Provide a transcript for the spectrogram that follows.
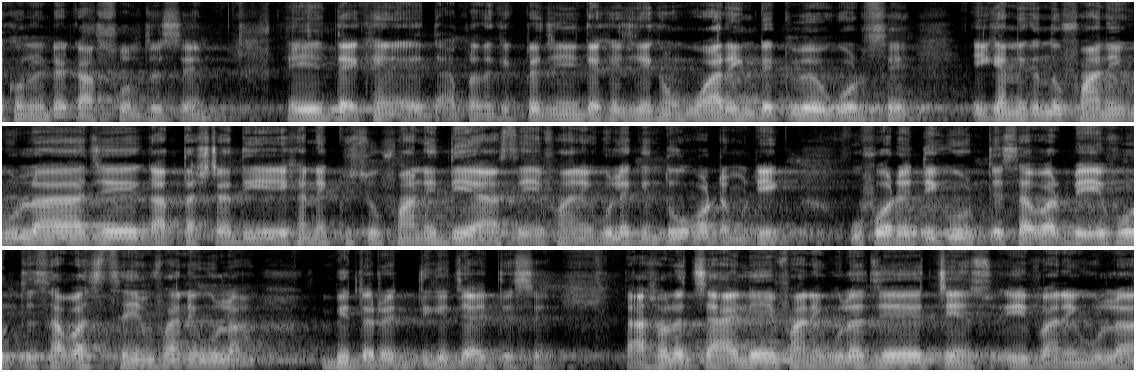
এখন এটা কাজ চলতেছে। এই দেখেন আপনাদেরকে একটা জিনিস দেখে যে এখন ওয়ারিংটা কীভাবে করছে, এখানে কিন্তু ফানিগুলা যে গাত্তাসটা দিয়ে এখানে কিছু ফানি দিয়ে আছে, এই ফানিগুলো কিন্তু অটোমেটিক উপরের দিকে উঠতেছে, আবার বেয়ে পড়তেছে, আবার সেম ফানিগুলা ভিতরের দিকে যাইতেছে। তা আসলে চাইলে এই ফানিগুলা যে চেঞ্জ এই ফানিগুলা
